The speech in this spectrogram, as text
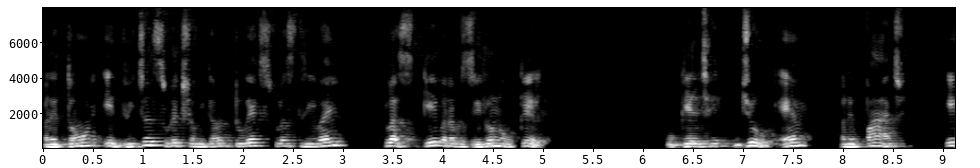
અને ત્રણ એ દ્વિચલ સુરેખ સમીકરણ two X plus three Y plus K બરાબર ઝીરો નો ઉકેલ. ઉકેલ છે. જો એમ અને પાંચ એ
